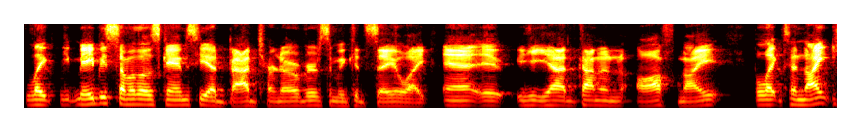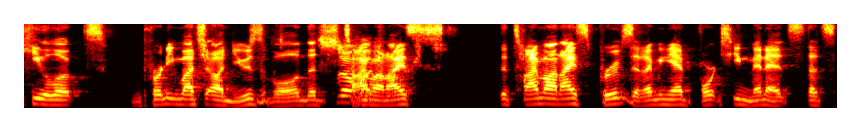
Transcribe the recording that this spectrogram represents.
like maybe some of those games he had bad turnovers and we could say like eh, it, he had kind of an off night, but like tonight he looked pretty much unusable and the so time on ice the time on ice proves it. I mean, he had 14 minutes. That's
